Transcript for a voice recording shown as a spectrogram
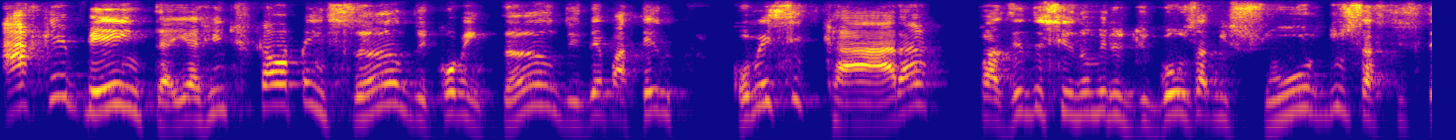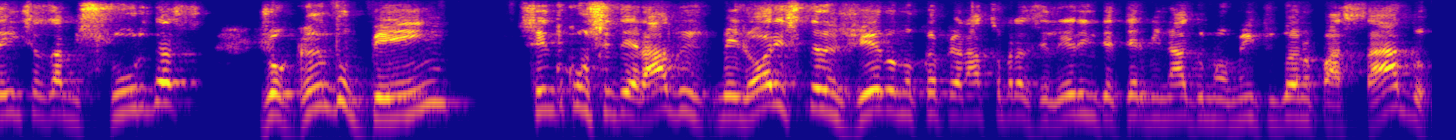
arrebenta, e a gente ficava pensando e comentando e debatendo como esse cara, fazendo esse número de gols absurdos, assistências absurdas, jogando bem, sendo considerado o melhor estrangeiro no Campeonato Brasileiro em determinado momento do ano passado,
